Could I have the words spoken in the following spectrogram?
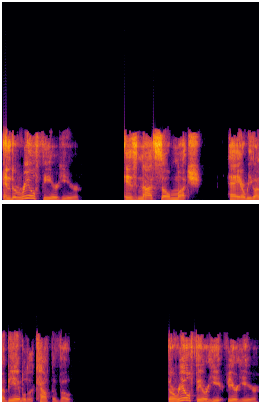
And the real fear here is not so much, hey, are we going to be able to count the vote? The real fear here, fear here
